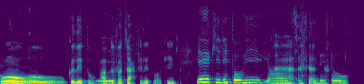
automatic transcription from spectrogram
أوه كليتو. عبد الفتاح كليتو أكيد. يا كليتو هي يا آه. كليتو.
